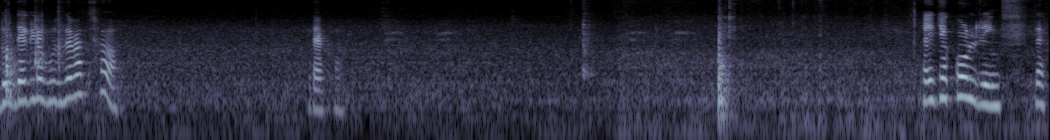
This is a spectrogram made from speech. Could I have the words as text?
দুধ দেখলে বুঝতে পারছ? দেখো। এই যে কোল্ড ড্রিঙ্কস দেখ।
